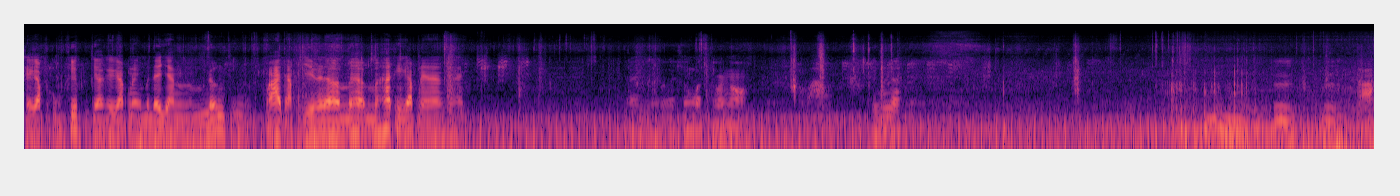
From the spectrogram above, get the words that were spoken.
Cái gấp cái khủng khiếp chứ cái gấp này mình để dành nướng chừng ba chập gì nữa mới, mới hết cái gấp này. nè xuống mất quá ngon đúng ra ừ, ừ, đó.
